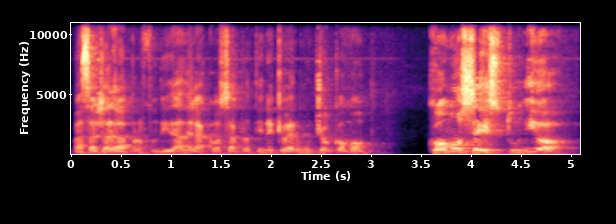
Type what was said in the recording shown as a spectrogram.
más allá de la profundidad de la cosa, pero tiene que ver mucho como cómo se estudió.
